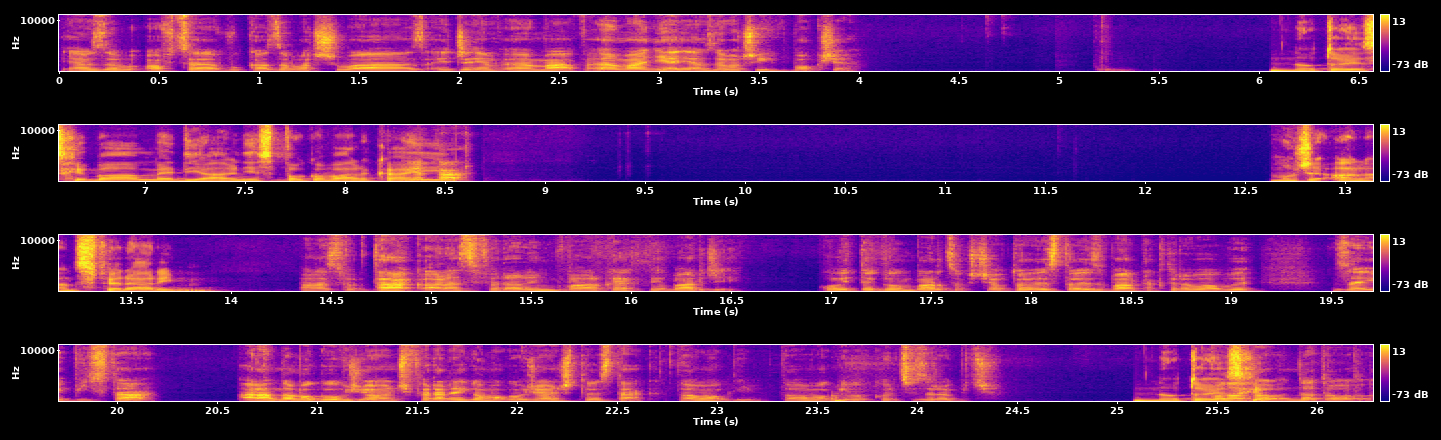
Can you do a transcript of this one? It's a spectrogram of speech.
Ja bym zob- owca WK zobaczyła z AJ-em w MMA. W MMA nie, ja bym zobaczył ich w boksie. No to jest chyba medialnie spoko walka i Jaka? może Alan z Ferrarim. Alan z, tak, Alan z Ferrari walka jak najbardziej. Oj, tego bym bardzo chciał. To jest, to jest walka, która byłaby zajebista. Alana mogą wziąć, Ferrariego mogą wziąć, to jest tak. To mogli, to mogli w końcu zrobić. No to Bo jest na to, na to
